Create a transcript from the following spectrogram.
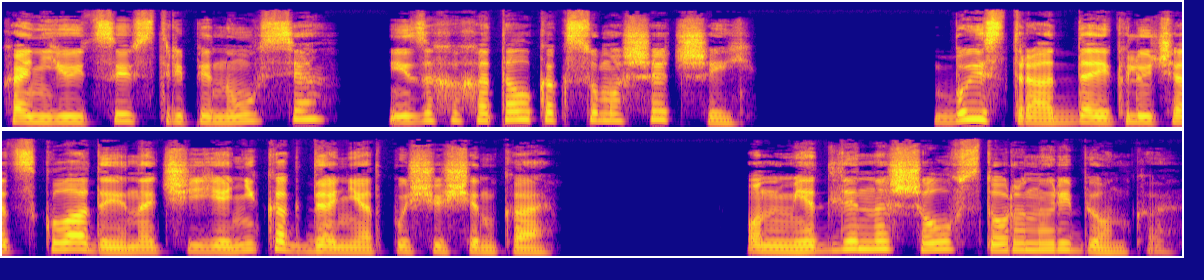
Хань Юйцы встрепенулся и захохотал, как сумасшедший. «Быстро отдай ключ от склада, иначе я никогда не отпущу щенка». Он медленно шел в сторону ребенка,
